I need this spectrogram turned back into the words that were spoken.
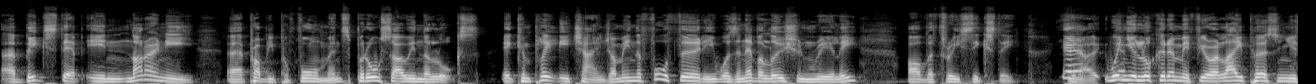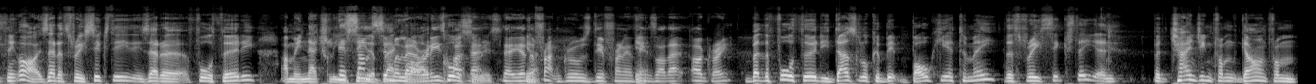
a big step in not only uh, probably performance, but also in the looks. It completely changed. I mean, the 430 was an evolution, really, of a 360. Yeah, you know, when yeah. you look at them, if you're a lay person, you think, "Oh, is that a 360? Is that a 430?" I mean, naturally, There's you see the similarities, Of course, there is. the, yeah, the front grill's different and Yeah. things like that. Oh, I agree. But the 430 does look a bit bulkier to me. The 360, and but changing from going from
